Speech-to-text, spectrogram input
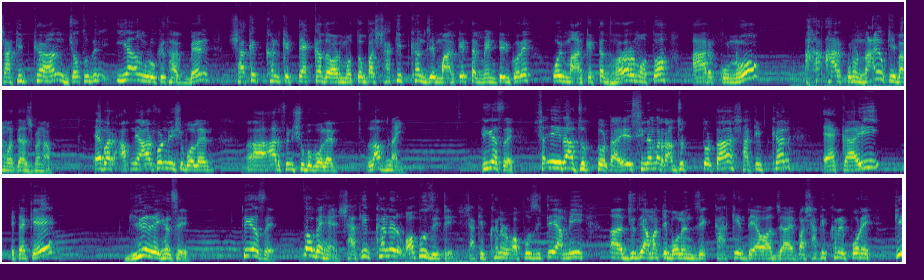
শাকিব খান যতদিন ইয়াং লোকে থাকবেন, শাকিব খানকে টেক্কা দেওয়ার মতো বা শাকিব খান যে মার্কেটটা মেনটেন করে, ওই মার্কেটটা ধরার মতো আর কোনো আর কোনো নায়কই বাংলাতে আসবে না। এবার আপনি আরফান নিশু বলেন আরফিন শুভ বলেন, লাভ নাই। ঠিক আছে? এই রাজত্বটা, এই সিনেমার রাজত্বটা শাকিব খান একাই এটাকে ঘিরে রেখেছে। ঠিক আছে? তবে হ্যাঁ শাকিব খানের অপোজিটে শাকিব খানের অপোজিটে আমি যদি আমাকে বলেন যে কাকে দেওয়া যায় বা শাকিব খানের পরে কে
